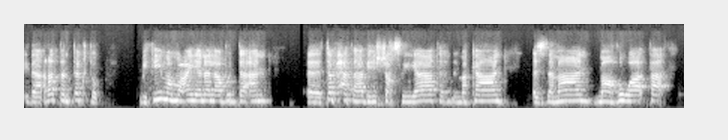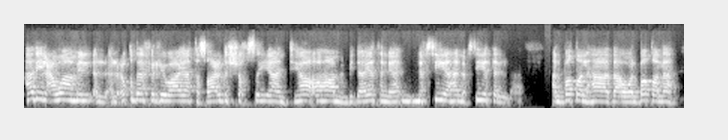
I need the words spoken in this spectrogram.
إذا أردت أن تكتب بثيمة معينة لابد أن آه، تبحث هذه الشخصيات المكان الزمان ما هو. فهذه العوامل العقدة في الرواية تصاعد الشخصية انتهائها من بدايتها نفسيها نفسية البطل هذا أو البطلة.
